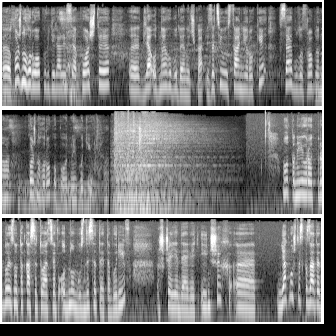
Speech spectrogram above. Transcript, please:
Е, Кожного року виділялися кошти е, для одного будиночка. І за ці останні роки все було зроблено кожного року по одній будівлі. Ну, от, пане Ігоре, от приблизно така ситуація в одному з десяти таборів. Ще є дев'ять інших. Е, Як можете сказати,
